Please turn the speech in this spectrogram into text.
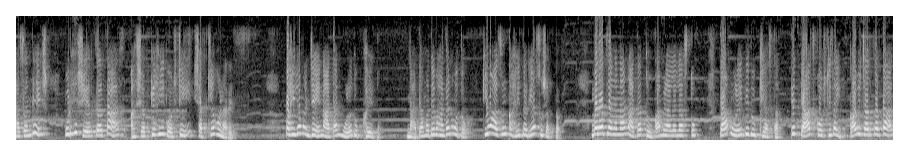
हा संदेश पुढे शेअर करताच अशक्य ही गोष्टी शक्य होणार आहेत. पहिलं म्हणजे नात्यांमुळं दुःख येतं. नात्यामध्ये भांडण होतं किंवा अजून काहीतरी असू शकतं. बऱ्याच जणांना नात्यात धोका मिळालेला असतो. त्यामुळे ते दुःखी असतात. ते त्याच गोष्टीचा इतका विचार करतात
